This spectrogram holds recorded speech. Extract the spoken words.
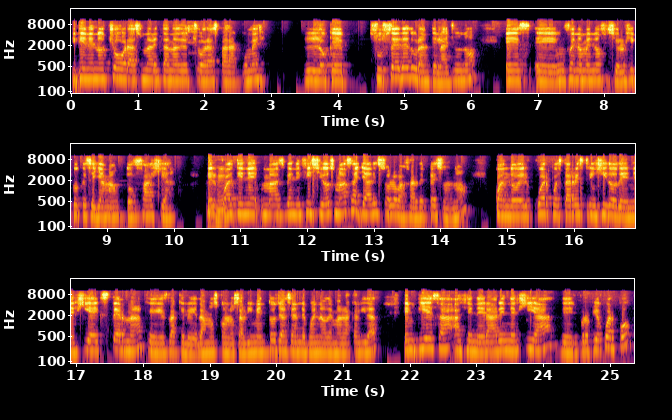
Y tienen ocho horas, una ventana de ocho horas para comer lo que sucede durante el ayuno es eh, un fenómeno fisiológico que se llama autofagia, el cual tiene más beneficios más allá de solo bajar de peso, ¿no? Cuando el cuerpo está restringido de energía externa, que es la que le damos con los alimentos, ya sean de buena o de mala calidad, empieza a generar energía del propio cuerpo.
